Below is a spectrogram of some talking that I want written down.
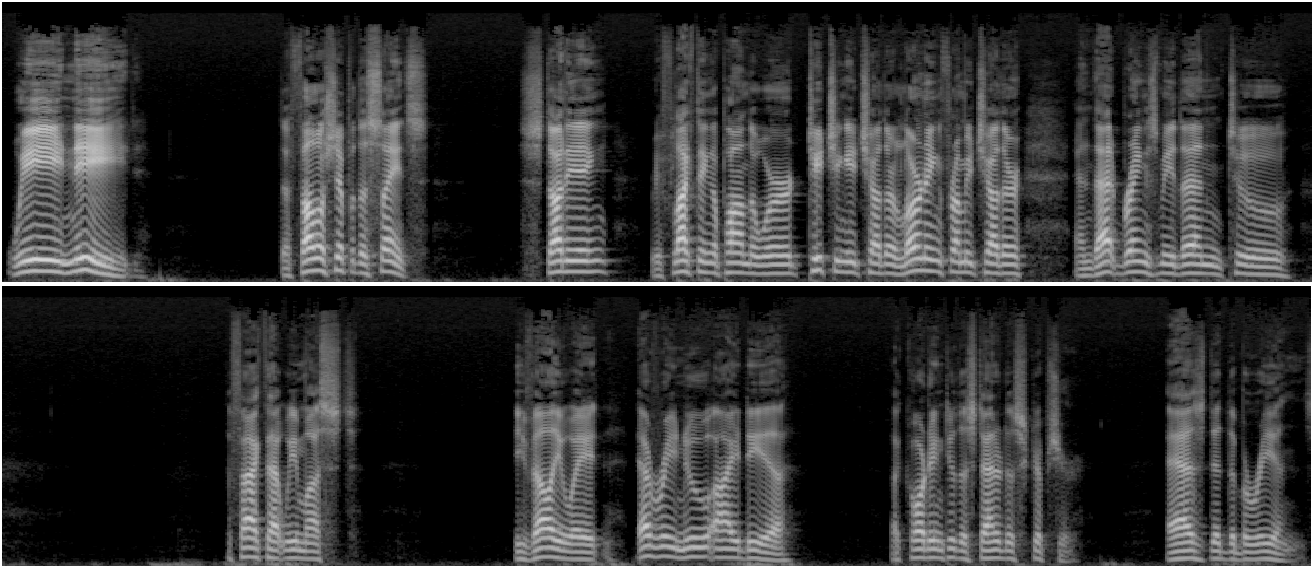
We need the fellowship of the saints, studying, reflecting upon the Word, teaching each other, learning from each other. And that brings me then to the fact that we must evaluate every new idea according to the standard of Scripture, as did the Bereans.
